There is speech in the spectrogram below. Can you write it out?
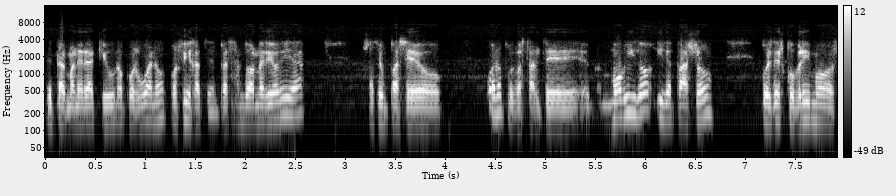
de tal manera que uno, pues bueno, pues fíjate, empezando al mediodía, pues hace un paseo, bueno, pues bastante movido y de paso, pues descubrimos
